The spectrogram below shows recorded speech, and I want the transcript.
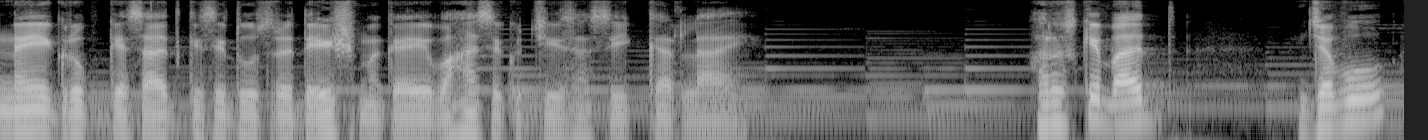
नए ग्रुप के साथ किसी दूसरे देश में गए, वहाँ से कुछ चीज़ें सीख कर लाए। और उसके बाद जब वो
